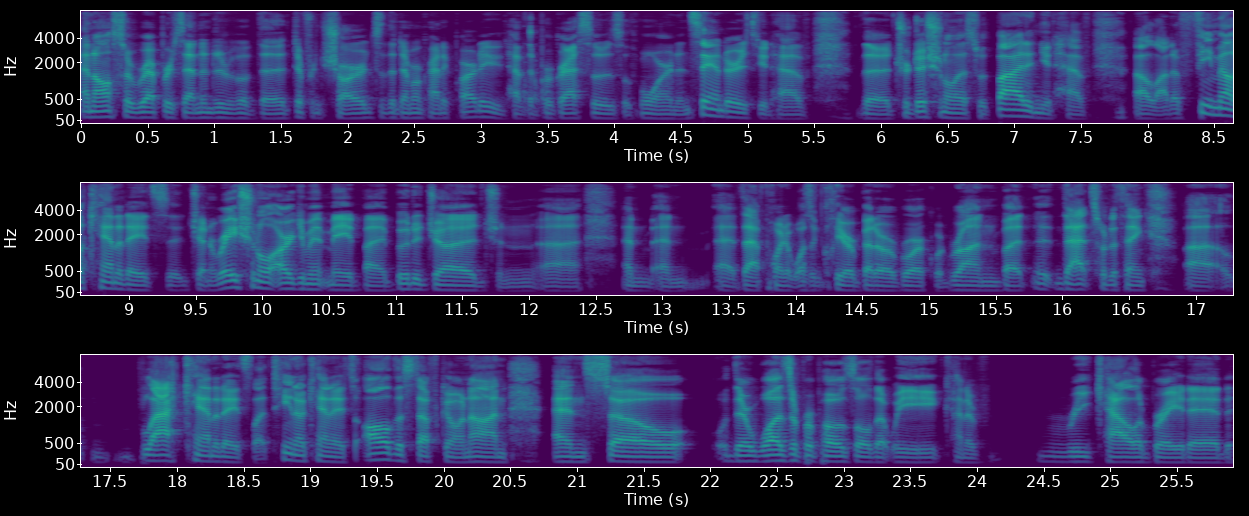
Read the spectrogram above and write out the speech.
and also representative of the different shards of the Democratic Party. You'd have the progressives with Warren and Sanders. You'd have the traditionalists with Biden. You'd have a lot of female candidates. A generational argument made by Buttigieg, and uh, and and at that point, it wasn't clear Beto O'Rourke would run, but that sort of thing. Uh, black candidates, Latino candidates, all this stuff going on, and so there was a proposal that we kind of recalibrated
